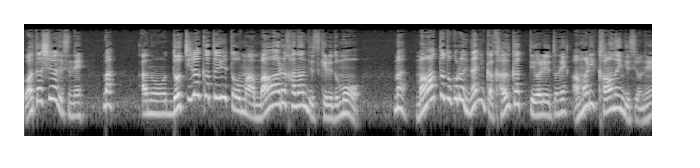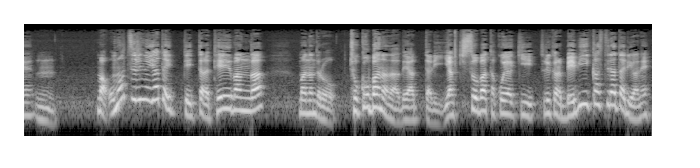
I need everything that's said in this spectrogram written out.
私はですねまあのどちらかというとまあ回る派なんですけれどもま回ったところで何か買うかって言われるとねあまり買わないんですよね。うん。まあお祭りの屋台って言ったら定番がまあなんだろうチョコバナナであったり焼きそばたこ焼きそれからベビーカステラあたりはね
